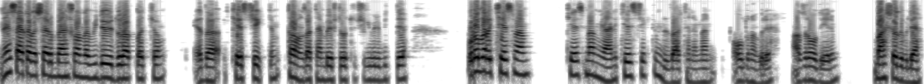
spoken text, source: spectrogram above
Neyse arkadaşlar ben şu anda videoyu duraklatacağım. Ya da kesecektim. Tamam zaten 5 4 3 2 1 bitti. Buraları kesmem. Kesmem yani. Kesecektim de zaten hemen olduğuna göre. Hazır ol diyelim. Başladı bile.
